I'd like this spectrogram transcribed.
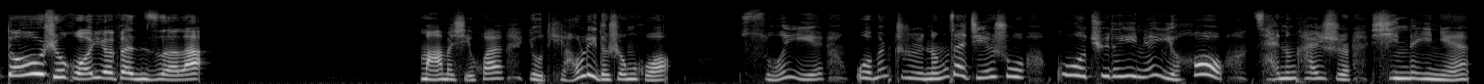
都是活跃分子了。妈妈喜欢有条理的生活，所以我们只能在结束过去的一年以后，才能开始新的一年。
